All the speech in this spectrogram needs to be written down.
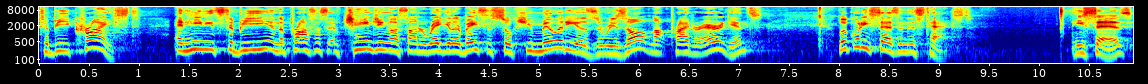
to be Christ. And he needs to be in the process of changing us on a regular basis. So humility is the result, not pride or arrogance. Look what he says in this text. He says,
